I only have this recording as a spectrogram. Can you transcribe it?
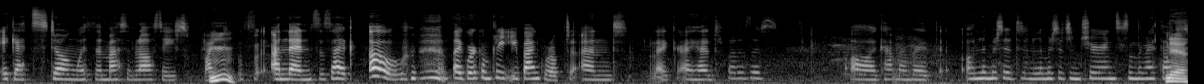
it gets stung with a massive lawsuit like Mm. f- and then it's just like oh like we're completely bankrupt and like I had what is it oh I can't remember it, unlimited unlimited insurance or something like that Yeah.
